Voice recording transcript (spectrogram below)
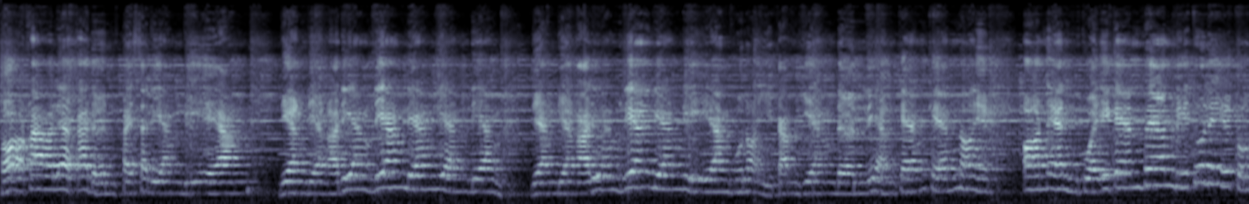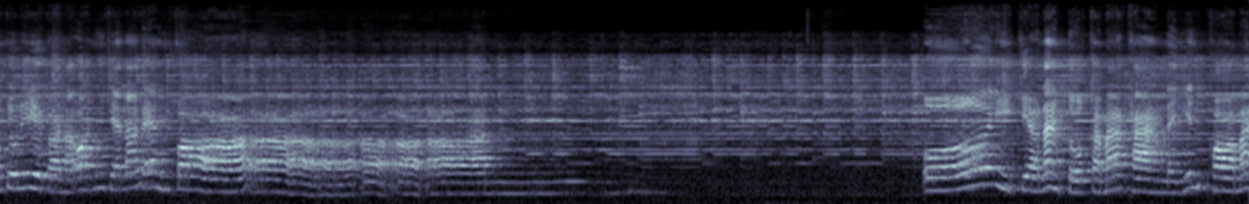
พอข้าวแล้วก็เดินไปเสดียงเดียงเดียงเดียงอะเดียงเดียงเดียงเดียงเดียงเดียงเดียงอะเดียงเดียงเดียงเดียงผู้น้อยกำเกียงเดินเลี้ยงแกงแขนน้อยอ่อนแอนกวยแกนแพนบีทุลีของจุลีก่อนอ่อนแขนละแพนปอ โอ้ยแก้วนั่งตกขมาคางได้ยินพอมา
